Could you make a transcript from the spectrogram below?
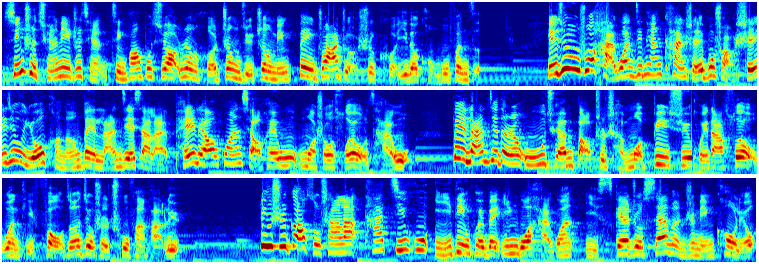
行使权利之前，警方不需要任何证据证明被抓者是可疑的恐怖分子。也就是说，海关今天看谁不爽，谁就有可能被拦截下来，陪聊、关小黑屋、没收所有财物。被拦截的人无权保持沉默，必须回答所有问题，否则就是触犯法律。律师告诉莎拉，他几乎一定会被英国海关以 Schedule Seven 之名扣留，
